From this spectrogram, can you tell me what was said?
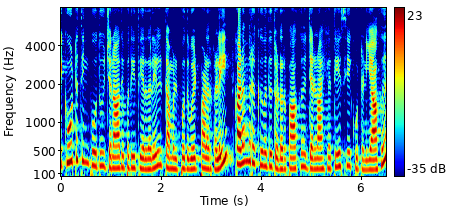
இக்கூட்டத்தின் போது ஜனாதிபதி தேர்தலில் தமிழ் பொது வேட்பாளர்களை களமிறக்குவது தொடர்பாக ஜனநாயக தேசிய கூட்டணியாக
